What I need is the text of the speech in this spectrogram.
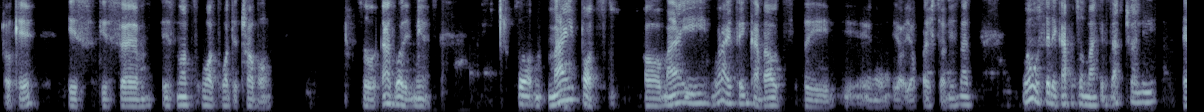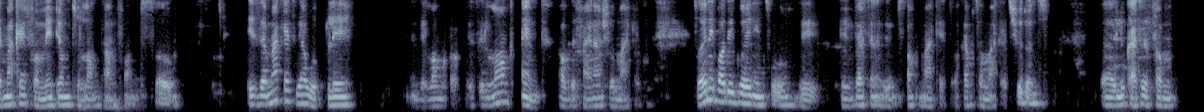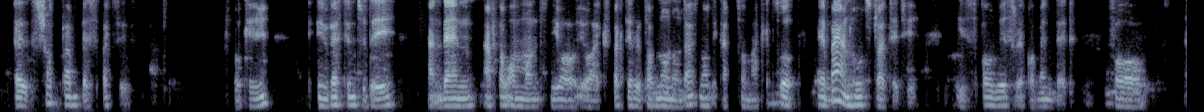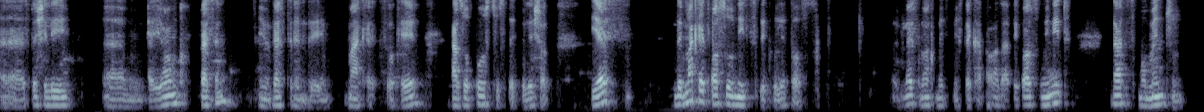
Okay, is is um, is not what what the trouble. So that's what it means. So my thoughts or my what I think about the you know your, your question is that when we say the capital market, is actually a market for medium to long-term funds. So it's a market where we play in the long run. It's the long end of the financial market. So anybody going into the investing in the stock market or capital market shouldn't uh, look at it from a short-term perspective. Okay, investing today and then after one month you're you're expecting return. No, no, that's not the capital market. So a buy and hold strategy is always recommended for uh, especially um, a young person invested in the markets, okay, as opposed to speculation. Yes, the market also needs speculators. Let's not make mistake about that because we need that momentum.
